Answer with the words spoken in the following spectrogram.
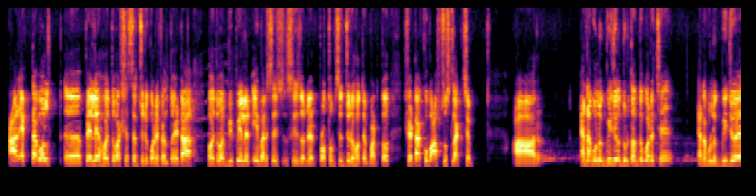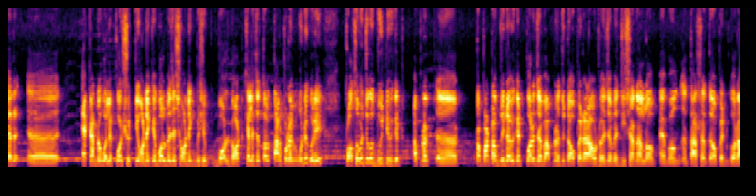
আর একটা বল পেলে হয়তোবা সে সেঞ্চুরি করে ফেলতো। এটা হয়তোবা বিপিএল এর এবার সিজনের প্রথম সেঞ্চুরি হতে পারতো, সেটা খুব আফসোস লাগছে। আর এনামূলক বিজয় দুর্দান্ত করেছে। এনামূলক বিজয়ের একান্ন বলে পঁয়ষট্টি, অনেকে বলবে যে সে অনেক বেশি ডট খেলেছে। তারপরে আমি মনে করি প্রথমে যখন দুইটি উইকেট আপনার টপার টপ দুইটা উইকেট পরে যাবে, আপনার দুইটা ওপেনার আউট হয়ে যাবে, জিশান আলম এবং তার সাথে ওপেন করা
